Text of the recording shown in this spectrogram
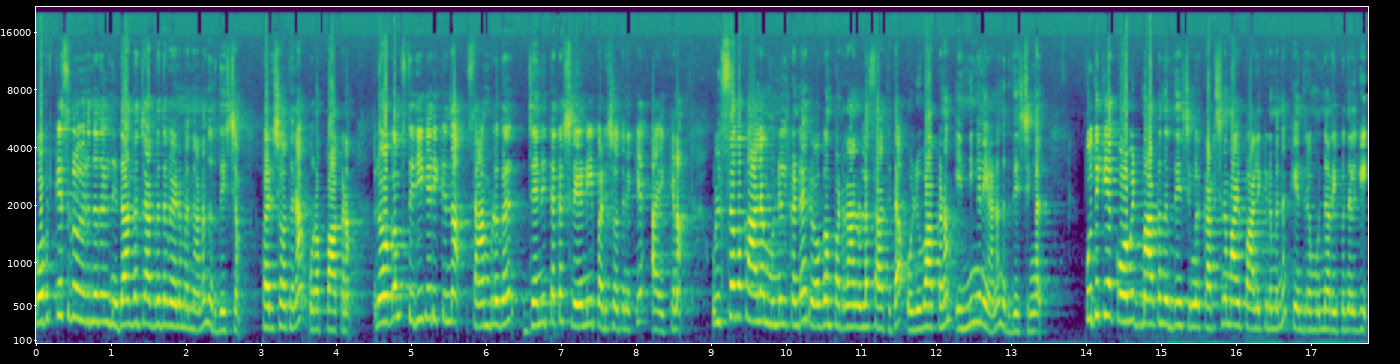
കോവിഡ് കേസുകൾ ഉയരുന്നതിൽ നിതാന്ത ജാഗ്രത വേണമെന്നാണ് നിർദ്ദേശം. പരിശോധന ഉറപ്പാക്കണം. രോഗം സ്ഥിരീകരിക്കുന്ന സാമ്പിളുകൾ ജനിതക ശ്രേണി പരിശോധനയ്ക്ക് അയക്കണം. ഉത്സവകാലം മുന്നിൽ കണ്ട് രോഗം പടരാനുള്ള സാധ്യത ഒഴിവാക്കണം എന്നിങ്ങനെയാണ് നിർദ്ദേശങ്ങൾ. പുതുക്കിയ കോവിഡ് മാർഗനിർദ്ദേശങ്ങൾ കർശനമായി പാലിക്കണമെന്ന് കേന്ദ്രം മുന്നറിയിപ്പ് നൽകി.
